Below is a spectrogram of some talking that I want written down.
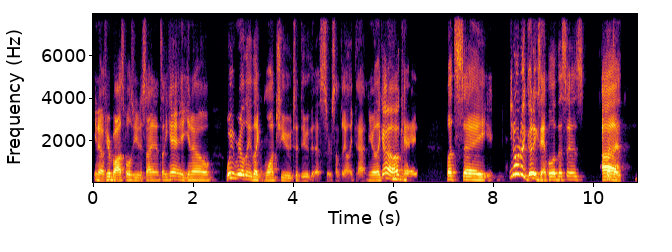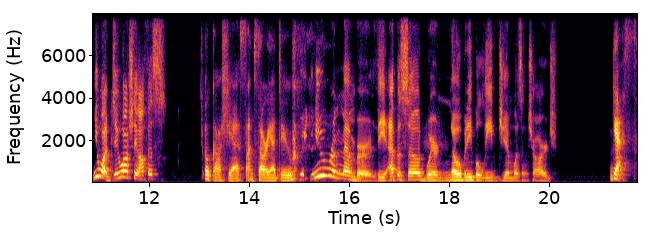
you know, if your boss pulls you to the side and it's like, hey, you know, we really like want you to do this or something like that. And you're like, oh, mm-hmm. okay. Let's say you know what a good example of this is? Uh, you want do you watch The Office? Oh gosh, yes. I'm sorry, I do. do you remember the episode where nobody believed Jim was in charge? Yes.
